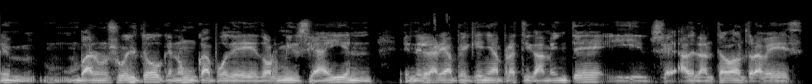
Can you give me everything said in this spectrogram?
un balón suelto que nunca puede dormirse ahí en, en, el área pequeña prácticamente y se adelantaba otra vez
